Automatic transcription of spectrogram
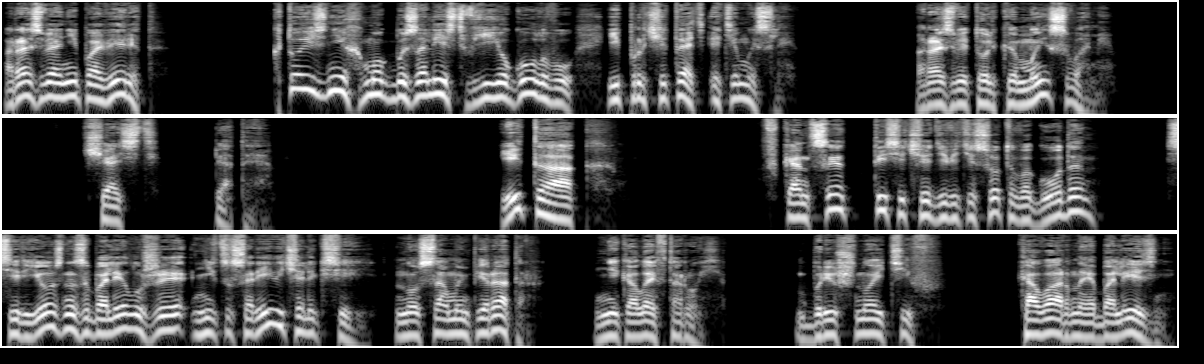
Разве они поверят? Кто из них мог бы залезть в ее голову и прочитать эти мысли? Разве только мы с вами? Часть пятая. Итак, в конце 1900 года серьезно заболел уже не цесаревич Алексей, но сам император Николай II. Брюшной тиф. Коварная болезнь,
